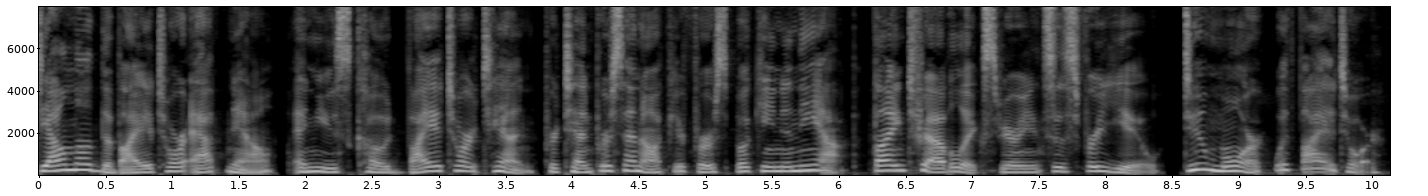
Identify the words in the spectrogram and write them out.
Download the Viator app now and use code Viator10 for 10% off your first booking in the app. Find travel experiences for you. Do more with Viator.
